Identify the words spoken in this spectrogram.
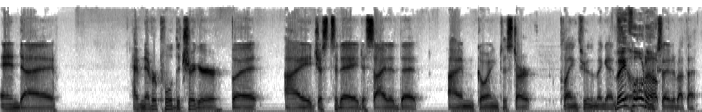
and uh, have never pulled the trigger. But I just today decided that I'm going to start playing through them again. They so hold I'm up. Excited about that.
